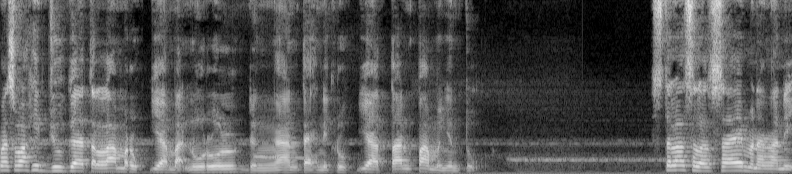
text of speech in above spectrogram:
Mas Wahid juga telah merukyah Mbak Nurul dengan teknik rukyah tanpa menyentuh. Setelah selesai menangani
